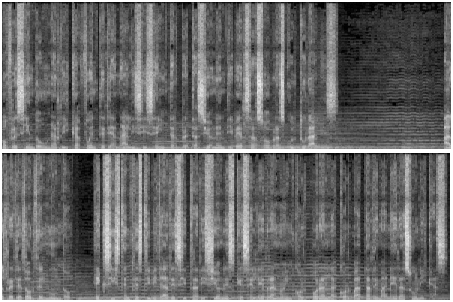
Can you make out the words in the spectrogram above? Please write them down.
ofreciendo una rica fuente de análisis e interpretación en diversas obras culturales. Alrededor del mundo, existen festividades y tradiciones que celebran o incorporan la corbata de maneras únicas.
